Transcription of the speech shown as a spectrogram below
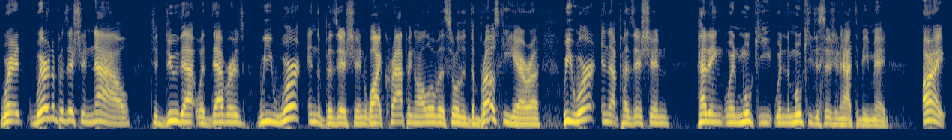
we're we're in a position now to do that with Devers. We weren't in the position why crapping all over the sort of the Dombrowski era. We weren't in that position heading when Mookie when the Mookie decision had to be made. All right,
